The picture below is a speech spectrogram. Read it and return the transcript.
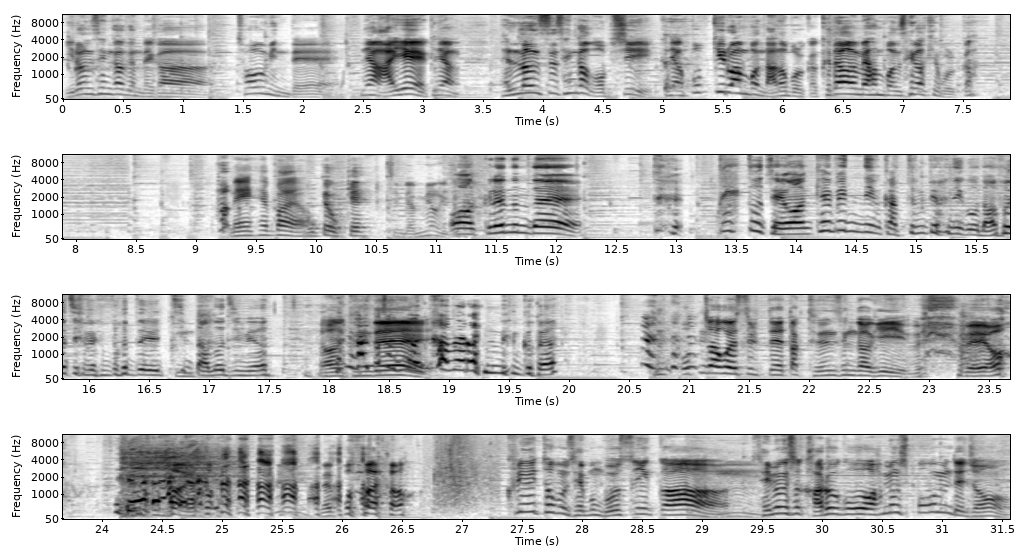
이런 생각은 내가 처음인데 그냥 아예 그냥 밸런스 생각 없이 그냥 뽑기로 한번 나눠볼까? 그 다음에 한번 생각해볼까? 네 해봐요. 오케이 오케이 지금 몇 명이지? 와 그랬는데 뚜뚜 제왕 케빈님 같은 편이고 나머지 멤버들 팀 나눠지면 난 정말 근데 카메라 있는 거야? 뽑자고 했을 때 딱 드는 생각이 왜, 왜요? 왜 뽑아요? 왜 뽑아요? 크리에이터분 세 분 모였으니까 음. 세 명이서 가르고 한 명씩 뽑으면 되죠.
